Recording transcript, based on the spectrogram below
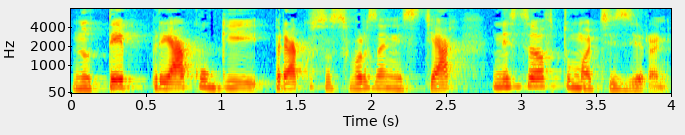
но те пряко, ги, пряко са свързани с тях, не са автоматизирани.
